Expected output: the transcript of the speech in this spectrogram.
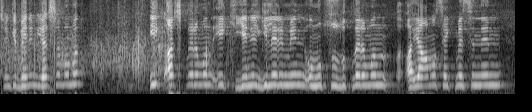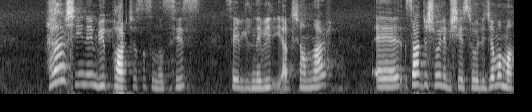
Çünkü benim yaşamımın ilk aşklarımın, ilk yenilgilerimin, umutsuzluklarımın, ayağımın sekmesinin her şeyin en büyük parçasısınız siz. Sevgili Nebil, iyi akşamlar. Ee, sadece şöyle bir şey söyleyeceğim ama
